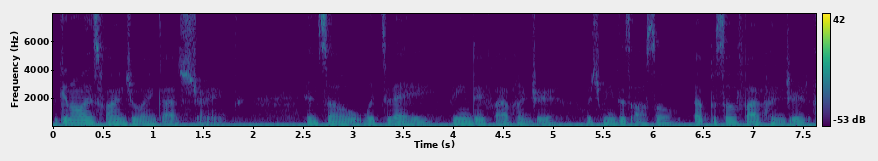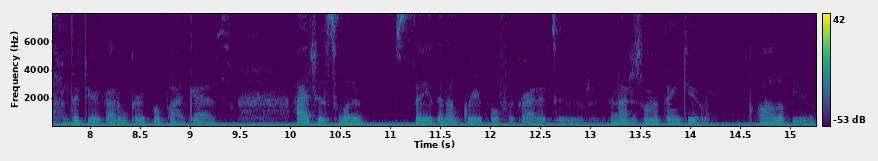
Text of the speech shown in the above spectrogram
we can always find joy in God's strength. And so, with today being day 500, which means it's also episode 500 of the Dear God I'm Grateful podcast, I just want to say that I'm grateful for gratitude. And I just want to thank you, all of you,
